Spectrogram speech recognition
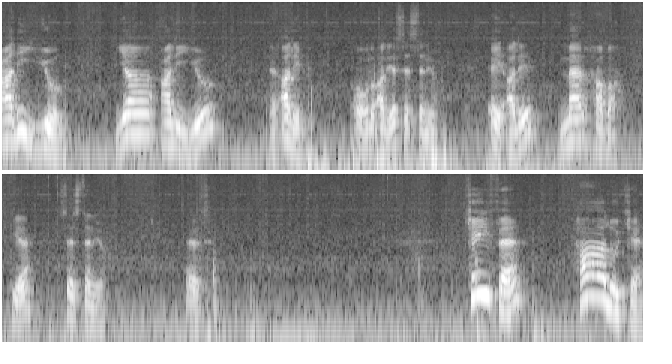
Aliyu Ya Aliyu e, Ali oğlu Ali'ye sesleniyor. Ey Ali merhaba diye sesleniyor. Evet. Keyfe haluke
